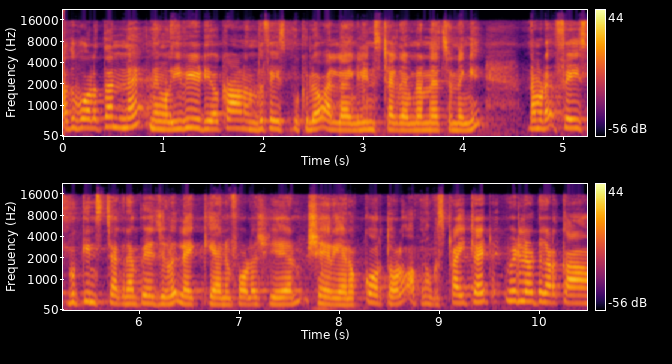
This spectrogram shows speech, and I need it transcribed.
അതുപോലെ തന്നെ നിങ്ങൾ ഈ വീഡിയോ കാണുന്നത് ഫേസ്ബുക്കിലോ അല്ലെങ്കിൽ ഇൻസ്റ്റാഗ്രാമിലോ എന്ന് വെച്ചിട്ടുണ്ടെങ്കിൽ നമ്മുടെ ഫേസ്ബുക്ക് ഇൻസ്റ്റാഗ്രാം പേജുകൾ ലൈക്ക് ചെയ്യാനും ഫോളോ ചെയ്യാനും ഷെയർ ചെയ്യാനും ഒക്കെ ഓർത്തോളൂ. അപ്പോൾ നമുക്ക് സ്ട്രൈറ്റ് ആയിട്ട് വീഡിയോയിലോട്ട് കിടക്കാം.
